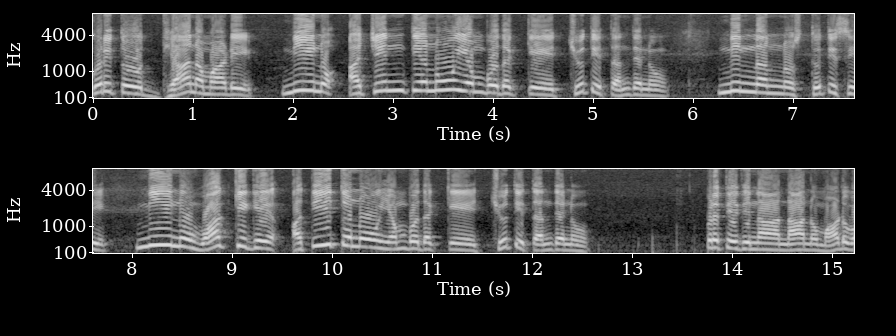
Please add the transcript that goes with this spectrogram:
ಕುರಿತು ಧ್ಯಾನ ಮಾಡಿ ನೀನು ಅಚಿಂತ್ಯನು ಎಂಬುದಕ್ಕೆ ಚ್ಯುತಿ ತಂದೆನು. ನಿನ್ನನ್ನು ಸ್ತುತಿಸಿ ನೀನು ವಾಕ್ಯಗೆ ಅತೀತನು ಎಂಬುದಕ್ಕೆ ಚ್ಯುತಿ ತಂದೆನು. ಪ್ರತಿದಿನ ನಾನು ಮಾಡುವ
